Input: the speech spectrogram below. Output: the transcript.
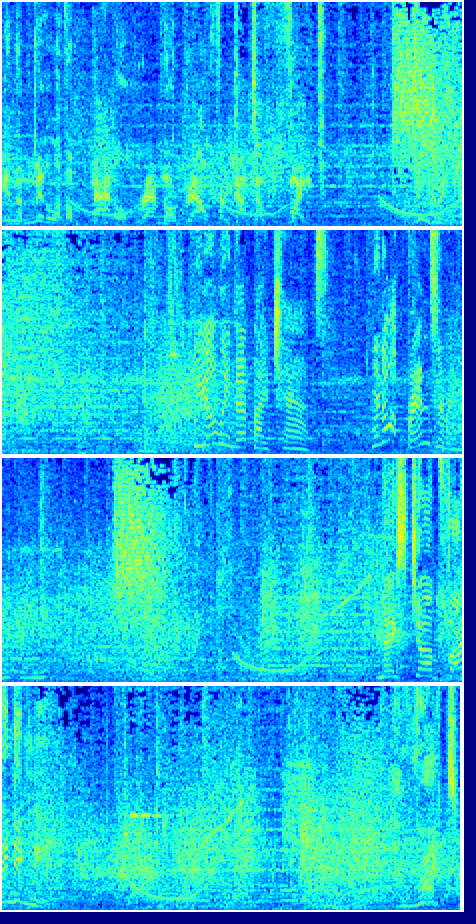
In the middle of a battle, Ramba Ral forgot to fight! Too. We only met by chance. We're not friends or anything. Nice job finding me. Right.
